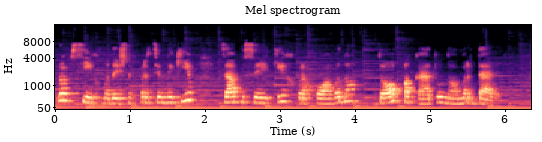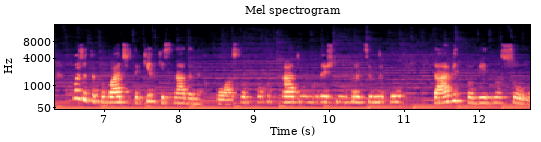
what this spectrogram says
про всіх медичних працівників, записи яких враховано до пакету номер 9 Можете побачити кількість наданих послуг по конкретному медичному працівнику та відповідну суму.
